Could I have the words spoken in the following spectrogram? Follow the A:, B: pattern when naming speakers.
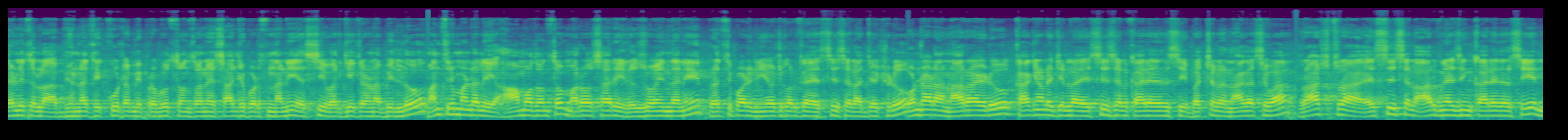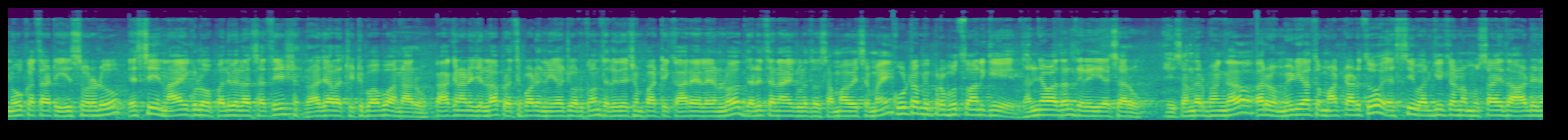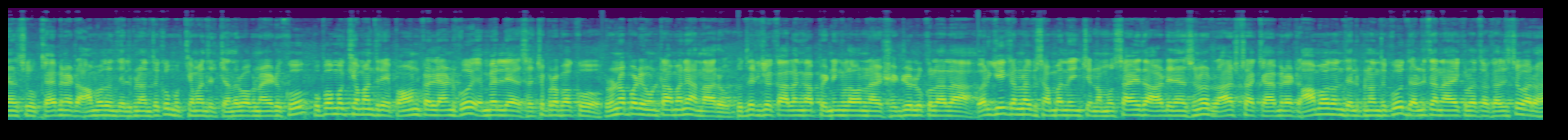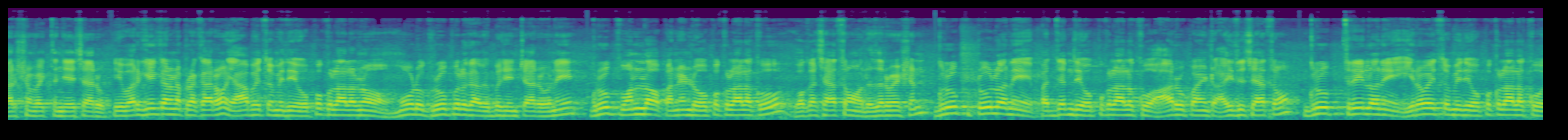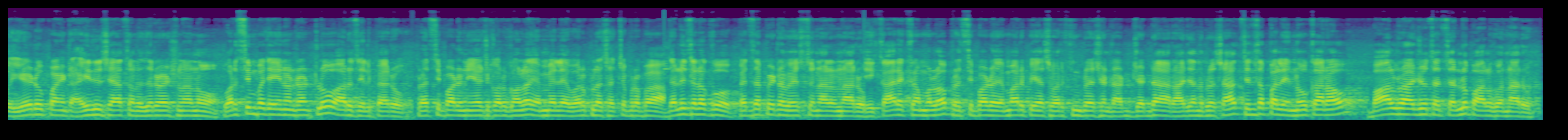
A: దళితుల అభ్యున్నతి కూటమి ప్రభుత్వంతోనే సాధ్యపడుతుందని ఎస్సీ వర్గీకరణ బిల్లు. మంత్రి మండలి ఆమోదంతో మరోసారి రుజువైందని ప్రతిపాడు నియోజకవర్గ ఎస్సీసీల అధ్యక్షుడు కొండాడ నారాయుడు కాకినాడ జిల్లా ఎస్సీసీల కార్యదర్శి బచ్చల నాగశివ రాష్ట్ర ఎస్సీసీల ఆర్గనైజింగ్ కార్యదర్శి నూకతాటి ఈశ్వరుడు ఎస్సీ నాయకులు పలివెల సతీష్ రాజాల చిట్టిబాబు అన్నారు. కాకినాడ జిల్లా ప్రతిపాడు నియోజకవర్గం తెలుగుదేశం పార్టీ కార్యాలయంలో దళిత నాయకులతో సమావేశమై కూటమి ప్రభుత్వానికి ధన్యవాదాలు తెలియజేశారు. ఈ సందర్భంగా వారు మీడియాతో మాట్లాడుతూ ఎస్సీ వర్గీకరణ ముసాయిదా ఆర్డినెన్స్కు కేబినెట్ ఆమోదం తెలిపినందుకు ముఖ్యమంత్రి చంద్రబాబు నాయుడుకు ఉప ముఖ్యమంత్రి పవన్ కళ్యాణ్కు ఎమ్మెల్యే సత్యప్రభకు రుణపడి ఉంటామని అన్నారు. సుదీర్ఘకాలంగా పెండింగ్లో పెండింగ్లో ఉన్న షెడ్యూల్ కులాల వర్గీకరణకు సంబంధించిన ముసాయిదా ఆర్డినెన్స్ను రాష్ట్ర కేబినెట్ ఆమోదం తెలిపినందుకు దళిత నాయకులతో కలిసి వారు హర్షం వ్యక్తం చేశారు. ఈ వర్గీకరణ ప్రకారం యాభై తొమ్మిది ఉప కులాలను మూడు గ్రూపులుగా విభజించారు అని గ్రూప్ వన్లో పన్నెండు ఉప కులాలకు ఒక శాతం రిజర్వేషన్ గ్రూప్ టూ లోని పద్దెనిమిది ఉప కులాలకు ఆరు పాయింట్ ఐదు శాతం గ్రూప్ త్రీలో త్రీలోని ఇరవై తొమ్మిది ఉపకులాలకు ఏడు పాయింట్ ఐదు శాతం రిజర్వేషన్లను వర్తింపజేయనున్నట్లు వారు తెలిపారు. ప్రతిపాడు నియోజకవర్గంలో ఎమ్మెల్యే వరుపుల సత్యప్రభ దళితులకు పెద్దపీట వేస్తున్నారన్నారు. ఈ కార్యక్రమంలో ప్రతిపాడు ఎంఆర్పీఎస్ వర్కింగ్ ప్రెసిడెంట్ అడ్ జడ్డా రాజేంద్ర ప్రసాద్ చింతపల్లి నూకారావు బాలరాజు తదితరులు పాల్గొన్నారు.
